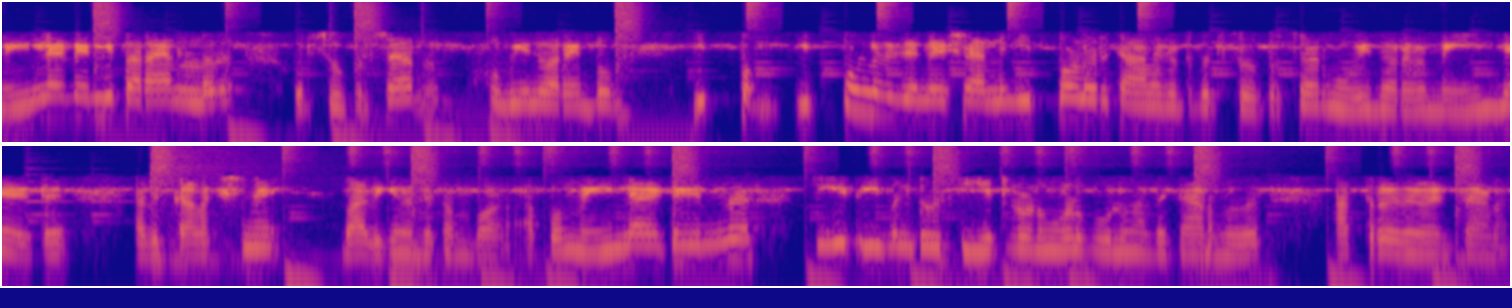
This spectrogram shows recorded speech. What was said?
മെയിനായിട്ട് എനിക്ക് പറയാനുള്ളത് ഒരു സൂപ്പർ സ്റ്റാർ മൂവി എന്ന് പറയുമ്പോൾ ഇപ്പം ഇപ്പോൾ ഉള്ളൊരു ജനറേഷൻ അല്ലെങ്കിൽ ഇപ്പോൾ ഉള്ള ഒരു കാലഘട്ടത്തിൽ സൂപ്പർ സ്റ്റാർ മൂവി എന്ന് പറയുമ്പോൾ മെയിനായിട്ട് അത് കളക്ഷനെ ബാധിക്കുന്ന ഒരു സംഭവമാണ്. അപ്പോൾ മെയിനായിട്ട് ഇന്ന് തിയേറ്റർ ഈവൻ ടു തിയേറ്റർ ഉടമകൾ പോലും അത് കാണുന്നത് അത്ര ഇത് വേണ്ടിയിട്ടാണ്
